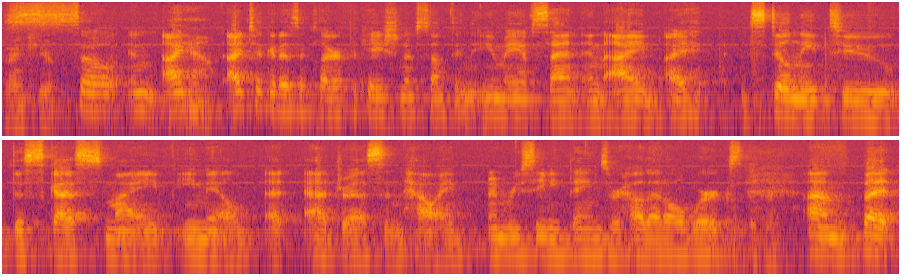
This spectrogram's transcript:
thank you. So, and Yeah. I, I took it as a clarification of something that you may have sent, and I, I still need to discuss my email a- address and how I am receiving things or how that all works. Um, But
